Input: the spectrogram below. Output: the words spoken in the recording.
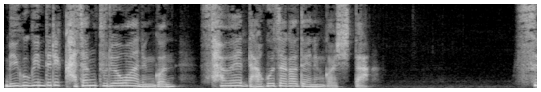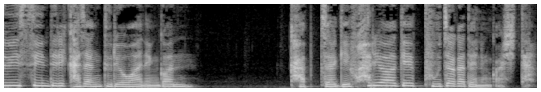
미국인들이 가장 두려워하는 건 사회 낙오자가 되는 것이다. 스위스인들이 가장 두려워하는 건 갑자기 화려하게 부자가 되는 것이다.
